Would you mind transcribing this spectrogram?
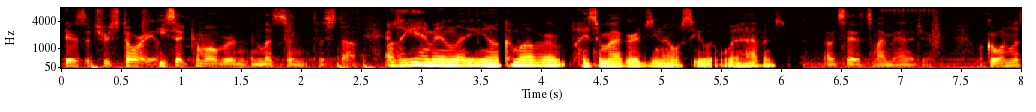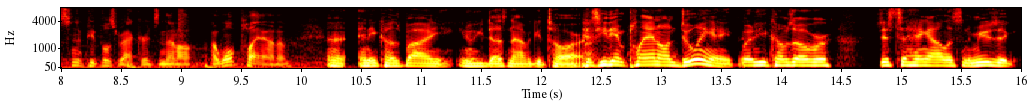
Here's a true story. He said, come over and listen to stuff. I was like, yeah, man, you know, come over, play some records, you know, we'll see what, what happens. I would say that's my manager. I'll go and listen to people's records, and then I'll, I won't play on them. Uh, and he comes by, you know, he doesn't have a guitar because he didn't plan on doing anything. But he comes over just to hang out, and listen to music.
